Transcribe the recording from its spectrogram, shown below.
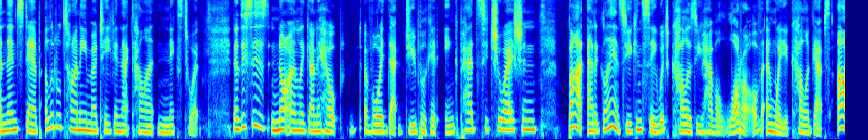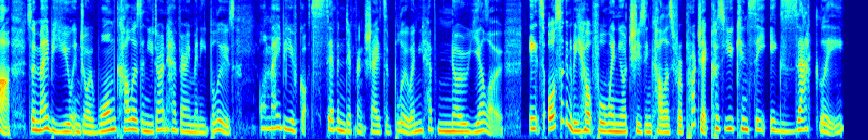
and then stamp a little tiny motif in that colour next to it. Now, this is not only going to help avoid that duplicate ink pad situation, but at a glance, you can see which colours you have a lot of and where your colour gaps are. So maybe you enjoy warm colours and you don't have very many blues. Or maybe you've got seven different shades of blue and you have no yellow. It's also going to be helpful when you're choosing colours for a project because you can see exactly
